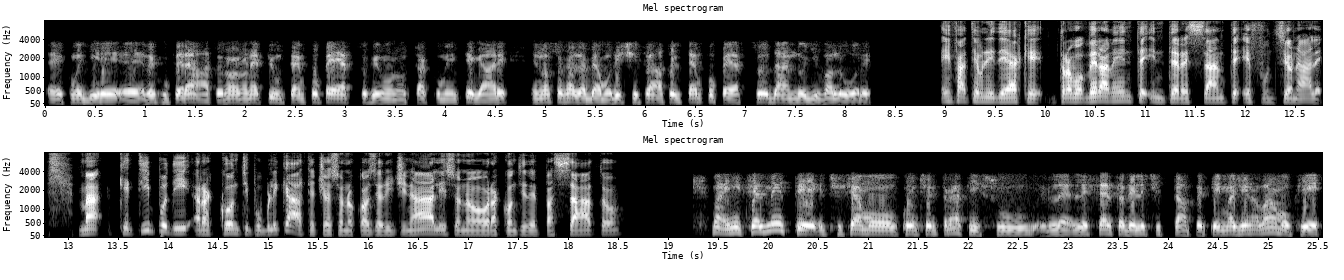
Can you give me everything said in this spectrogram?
eh, come dire, eh, recuperato, no? non è più un tempo perso che uno non sa come impiegare, nel nostro caso abbiamo riciclato il tempo perso dandogli valore. E infatti è un'idea che trovo veramente interessante e funzionale. Ma che tipo di racconti pubblicate? Cioè sono cose originali, sono racconti del passato? Ma inizialmente ci siamo concentrati sull'essenza delle città perché immaginavamo che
